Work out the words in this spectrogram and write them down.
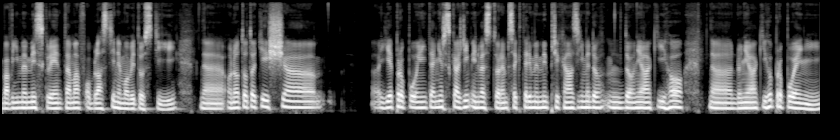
bavíme my s klientama v oblasti nemovitostí. Eh, ono to totiž je propojený téměř s každým investorem, se kterými my přicházíme do, do, nějakého, do nějakého propojení.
